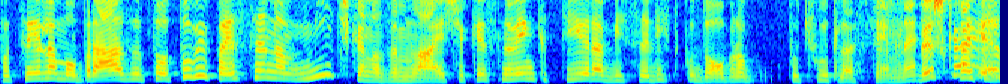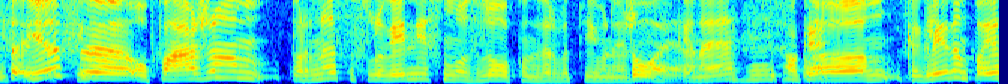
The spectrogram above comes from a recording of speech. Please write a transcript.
po celem obrazu, to, to bi pa jaz vseeno mičkeno za mlajše, ker jaz ne vem, katera bi se lih tako dobro počutila s tem. Ne? Veš kaj, ti jaz, jaz eh, opažam, pri nas v Sloveniji smo zelo konzervativne To je, ženske. ne. Okej. Um, Ker gledam pa jaz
